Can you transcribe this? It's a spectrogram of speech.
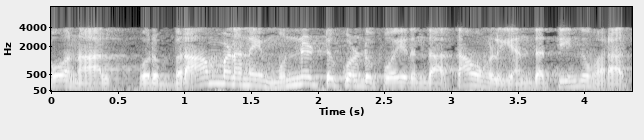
போனால் ஒரு பிராமணனை முன்னிட்டு கொண்டு போயிருந்தா தான் உங்களுக்கு எந்த தீங்கும் வராது.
